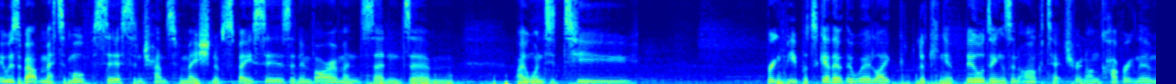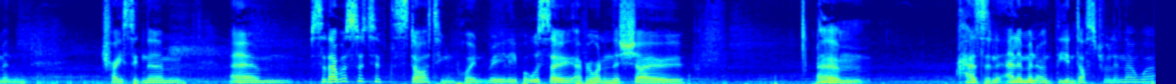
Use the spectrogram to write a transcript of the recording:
it was about metamorphosis and transformation of spaces and environments and um, I wanted to bring people together that were like looking at buildings and architecture and uncovering them and tracing them um, so that was sort of the starting point really but also everyone in the show um, has an element of the industrial in their work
